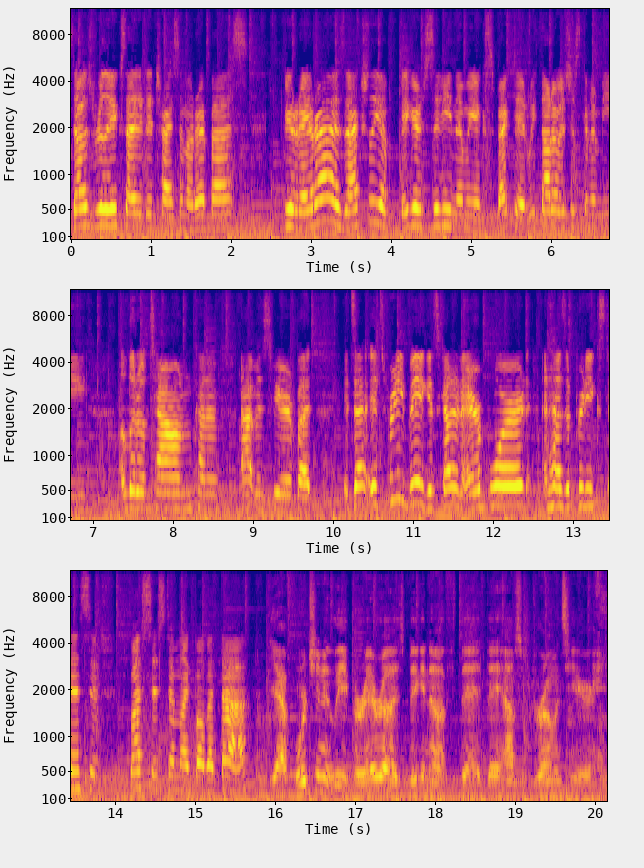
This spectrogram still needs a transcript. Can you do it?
So I was really excited to try some arepas. Pereira is actually a bigger city than we expected. We thought it was just gonna be a little town kind of atmosphere, but it's a, it's pretty big. It's got an airport and has a pretty extensive bus system like Bogota. Yeah, fortunately, Pereira is big enough that they have some drones here.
